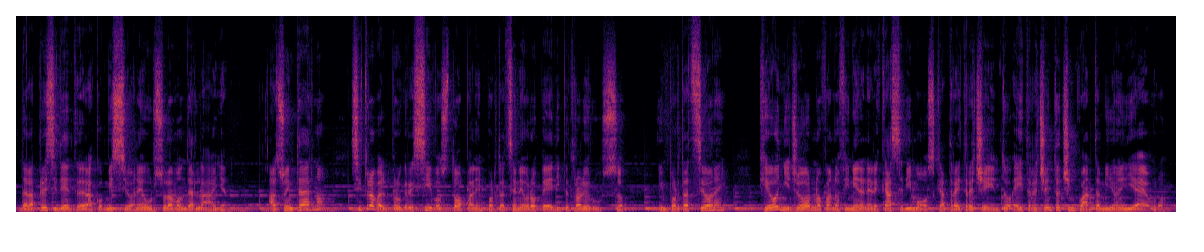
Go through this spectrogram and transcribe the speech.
dalla Presidente della Commissione Ursula von der Leyen. Al suo interno si trova il progressivo stop alle importazioni europee di petrolio russo, importazioni che ogni giorno fanno finire nelle casse di Mosca tra i 300 e i 350 milioni di euro.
